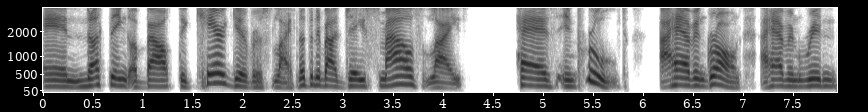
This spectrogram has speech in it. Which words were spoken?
and nothing about the caregiver's life, nothing about J Smiles' life has improved. I haven't grown. I haven't written,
